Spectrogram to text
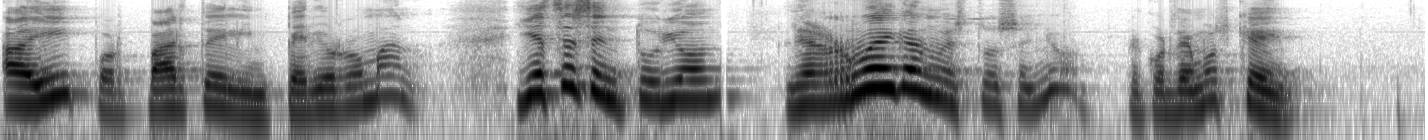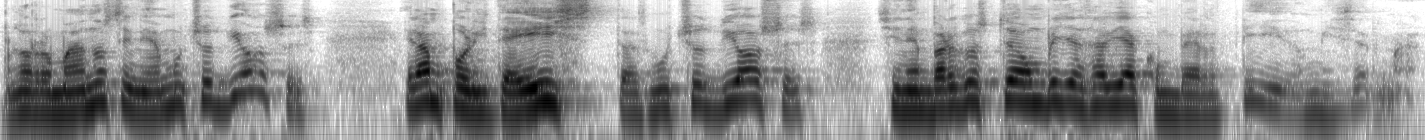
ahí por parte del imperio romano. Y este centurión le ruega a nuestro Señor. Recordemos que los romanos tenían muchos dioses, eran politeístas, muchos dioses. Sin embargo, este hombre ya se había convertido, mis hermanos.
